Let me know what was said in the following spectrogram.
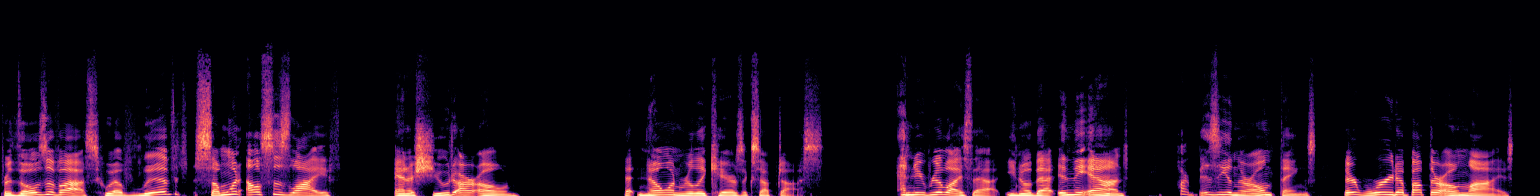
for those of us who have lived someone else's life and eschewed our own, that no one really cares except us. And you realize that, you know, that in the end, people are busy in their own things. They're worried about their own lives.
